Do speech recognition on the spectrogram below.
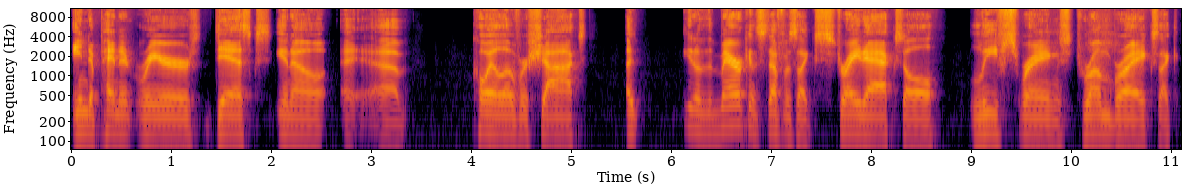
independent rears, discs, you know, uh, uh, coil over shocks. Uh, you know, the American stuff was like straight axle, leaf springs, drum brakes, like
